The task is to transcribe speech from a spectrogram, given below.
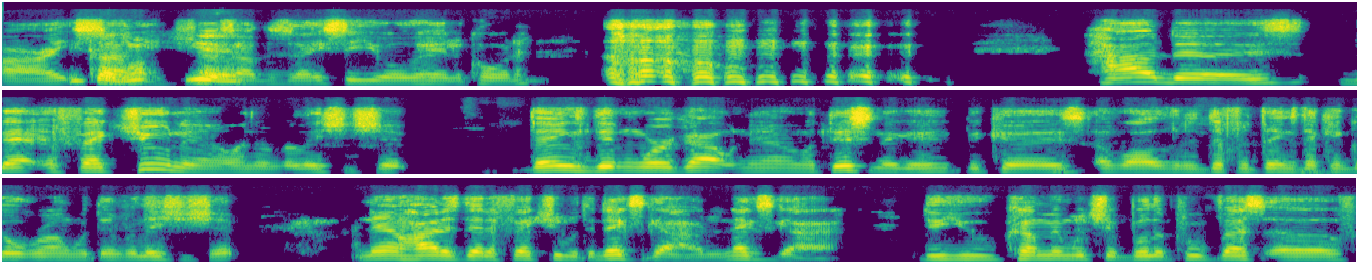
All right, because Sunny. yeah. out to Zay. See you over here in the corner. How does that affect you now in a relationship? Things didn't work out now with this nigga because of all of the different things that can go wrong with their relationship. Now, how does that affect you with the next guy or the next guy? Do you come in with your bulletproof vest of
